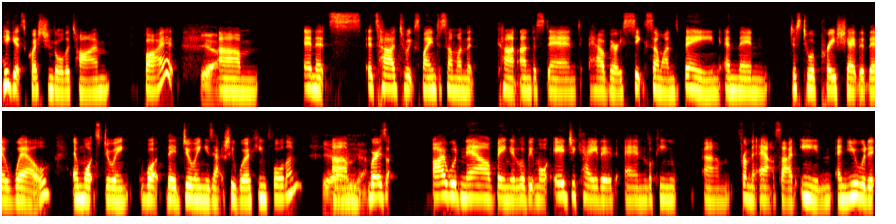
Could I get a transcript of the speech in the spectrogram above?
he gets questioned all the time by it. Yeah. Um, and it's it's hard to explain to someone that can't understand how very sick someone's been and then just to appreciate that they're well and what's doing what they're doing is actually working for them. Yeah, um, yeah. Whereas I would now being a little bit more educated and looking um, from the outside in, and you would,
